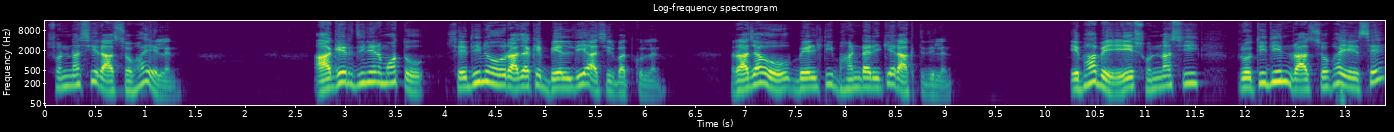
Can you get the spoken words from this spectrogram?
সন্ন্যাসী রাজসভায় এলেন। আগের দিনের মতো সেদিনও রাজাকে বেল দিয়ে আশীর্বাদ করলেন। রাজাও বেলটি ভাণ্ডারীকে রাখতে দিলেন। এভাবে সন্ন্যাসী প্রতিদিন রাজসভায় এসে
